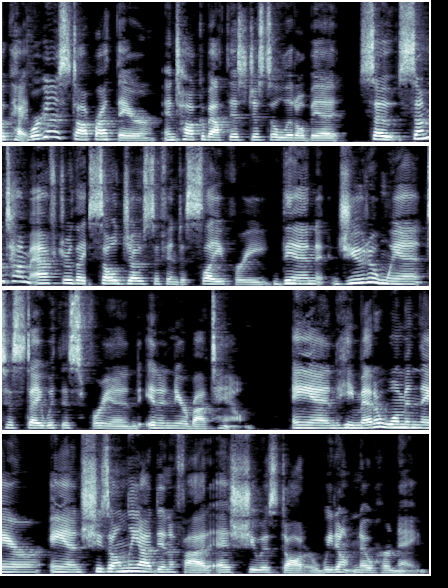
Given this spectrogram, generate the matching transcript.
Okay, we're going to stop right there and talk about this just a little bit. So, sometime after they sold Joseph into slavery, then Judah went to stay with his friend in a nearby town. And he met a woman there, and she's only identified as Shua's daughter. We don't know her name.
